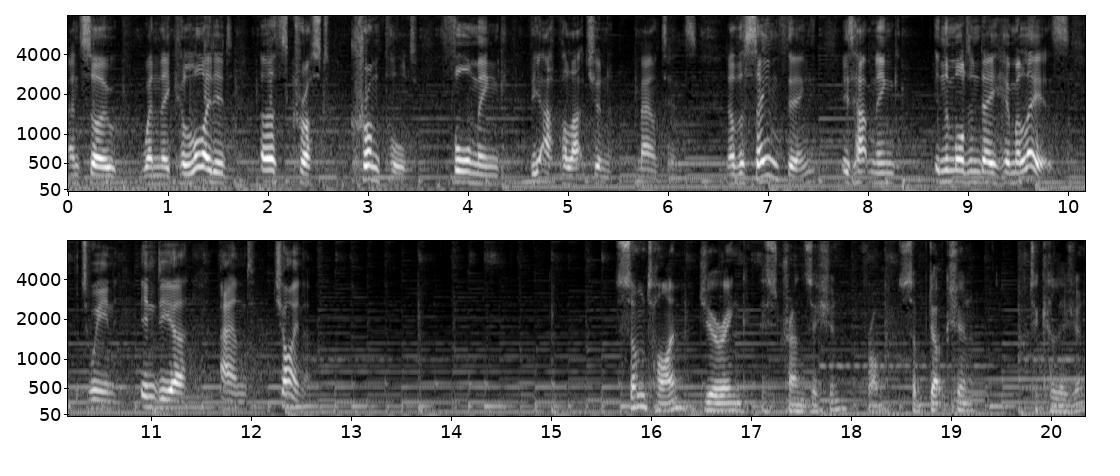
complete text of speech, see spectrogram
and so when they collided, Earth's crust crumpled, forming the Appalachian Mountains. Now, the same thing is happening in the modern day Himalayas between India and China. Sometime during this transition from subduction to collision,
